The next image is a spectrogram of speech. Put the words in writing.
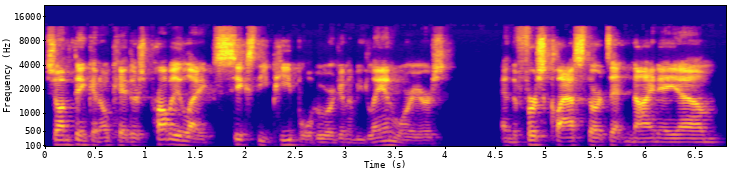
So I'm thinking, okay, there's probably like 60 people who are going to be land warriors. And the first class starts at 9 a.m.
